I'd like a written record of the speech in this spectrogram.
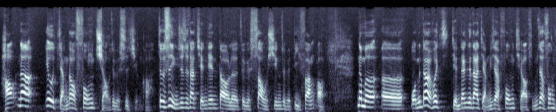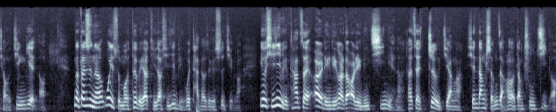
好，那又讲到枫桥这个事情哈，这个事情就是他前天到了这个绍兴这个地方啊。那么呃，我们待会会简单跟大家讲一下枫桥，什么叫枫桥经验啊？那但是呢，为什么特别要提到习近平会谈到这个事情啊？因为习近平他在二零零二到二零零七年啊，他在浙江啊，先当省长，后来当书记啊。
